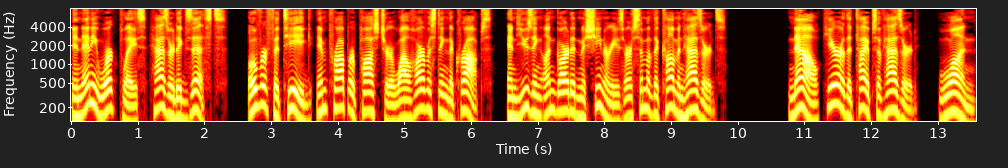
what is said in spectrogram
In any workplace, hazard exists. Over fatigue, improper posture while harvesting the crops, and using unguarded machineries are some of the common hazards. Now, here are the types of hazard. 1.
